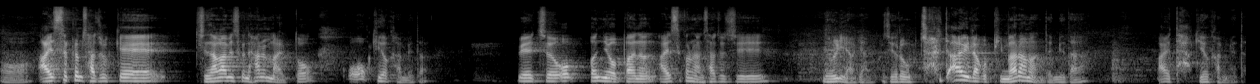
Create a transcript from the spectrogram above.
어, 아이스크림 사줄게 지나가면서 그냥 하는 말도 꼭 기억합니다. 왜 저 언니 오빠는 아이스크림 안 사주지? 늘 이야기합니다. 여러분 절대 아이라고 비말하면 안 됩니다. 아이 다 기억합니다.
